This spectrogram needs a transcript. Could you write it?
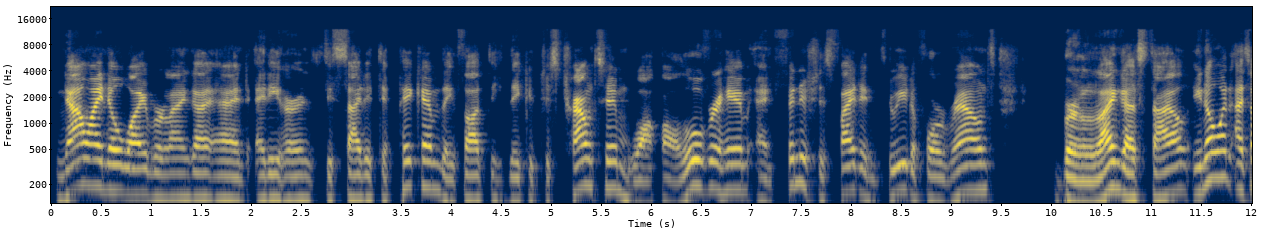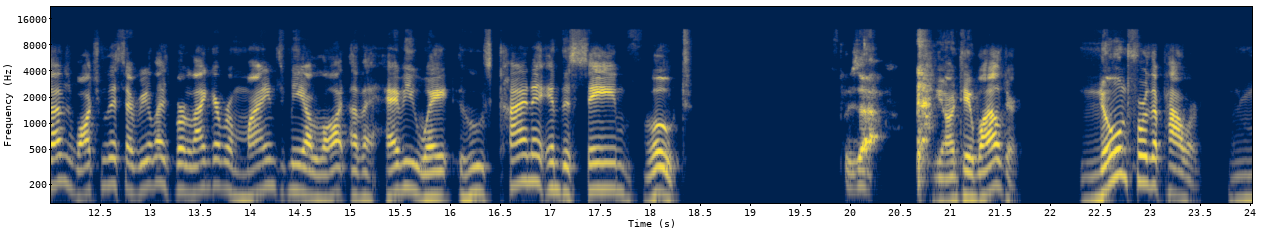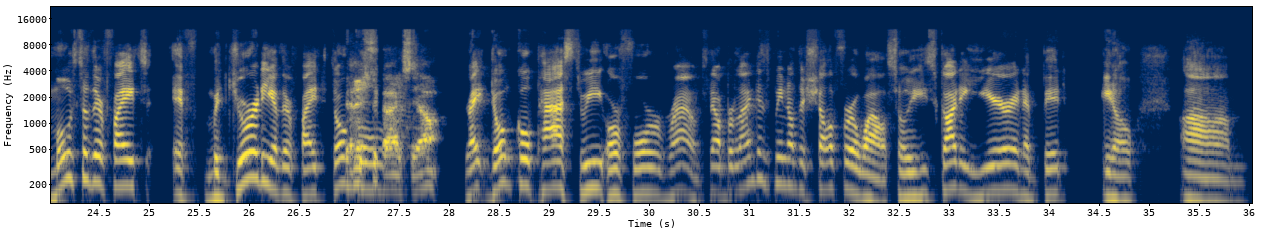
Now I know why Berlanga and Eddie Hearns decided to pick him. They thought they could just trounce him, walk all over him, and finish his fight in three to four rounds. Berlanga style. You know what? As I was watching this, I realized Berlanga reminds me a lot of a heavyweight who's kind of in the same vote. Who's that? Deontay Wilder, known for the power. Most of their fights, if majority of their fights don't Finish go the guys, yeah. Right? Don't go past three or four rounds. Now Berlanga's been on the shelf for a while, so he's got a year and a bit, you know, um,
